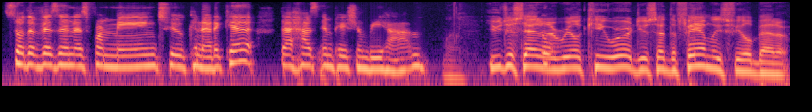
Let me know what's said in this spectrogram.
so the VISN is from Maine to Connecticut that has inpatient rehab. You just added a real key word. You said the families feel better.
